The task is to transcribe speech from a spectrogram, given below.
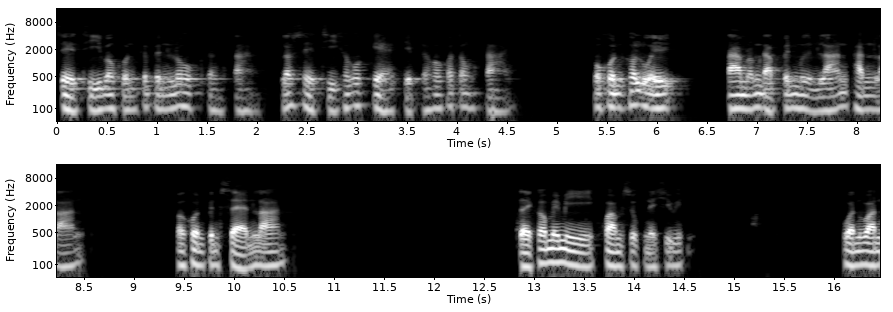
เศรษฐีบางคนก็เป็นโรคต่างๆ แล้วเศรษฐีเขาก็แก่เจ็บแล้วเขาก็ต้องตาย บางคนเขารวย ตามลำดับเป็นหมื่นล้านพันล้าน บางคนเป็นแสนล้าน แต่ก็ไม่มีความสุขในชีวิต วัน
